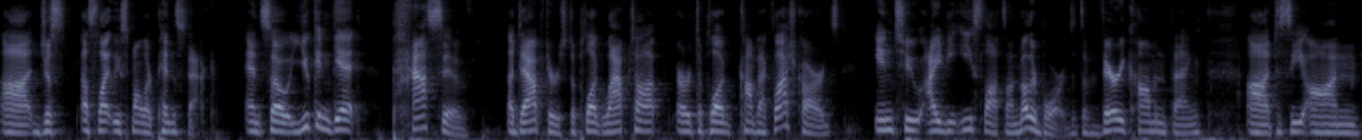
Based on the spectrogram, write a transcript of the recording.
uh, just a slightly smaller pin stack. And so you can get passive adapters to plug laptop or to plug Compact Flash cards into IDE slots on motherboards. It's a very common thing uh, to see on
